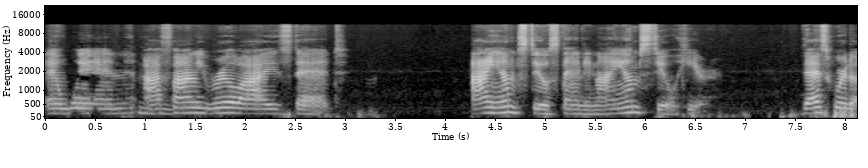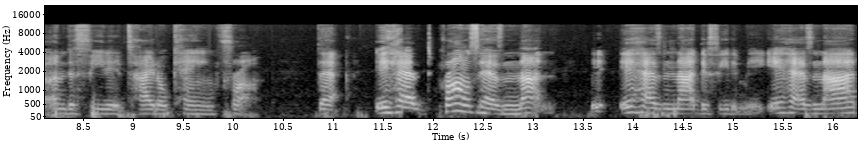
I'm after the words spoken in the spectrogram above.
And when I Mhm. finally realized that I am still standing, I am still here, that's where the undefeated title came from. That it had Crohn's has not it, it has not defeated me. It has not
